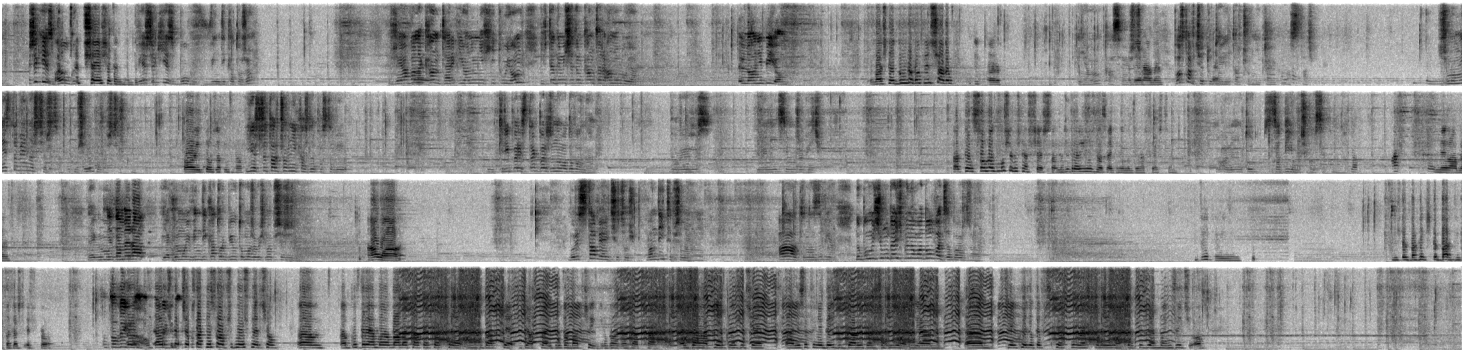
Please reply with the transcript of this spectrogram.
Wiesz jaki jest Ale bug? przeniesie ten windy. Wiesz jaki jest bug w Windikatorze? Że ja walę counter i oni mnie hitują i wtedy mi się ten counter anuluje. Ile oni biją? Właśnie dużo, bo tu jest Shadow. I Ja mam kasę jeszcze. Zbieramy. Postawcie tutaj tarczownika, jak was stać. Szymon, nie stawiaj na ścieżce. Musimy poza ścieżką. Oj, to za późno. I jeszcze tarczownika źle postawiłem. Creeper jest tak bardzo naładowany. Bo jest... No i nic nie może bić. A ten Soulknight musi być na ścieżce. Będzie trochę useless, jak nie będzie na ścieżce. No ale no to zabiją cię go w sekundę. Umieramy. No jakby mój, Nie damy rady. jakby mój windikator bił, to może byśmy przeżyli. Ała! Borys, stawiajcie coś. Bandity przynajmniej. A, to nas zabija. No bo my się mu daliśmy naładować za bardzo. Wyjmij. Myślę, że jeszcze bardziej poza ścieżką. No to wygrał. Ale ci że ostatnie słowa przed moją śmiercią. Um, um, pozdrawiam moją mamę, tatę, siostrę i babcię, i dziadka i drugą babcię i drugego dziadka e, za piękne życie. E, niestety mnie Basic Gun go zabije i um, um, dziękuję za te wszystkie wspólne wspomnienia, które przeżyłem w moim życiu. O...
